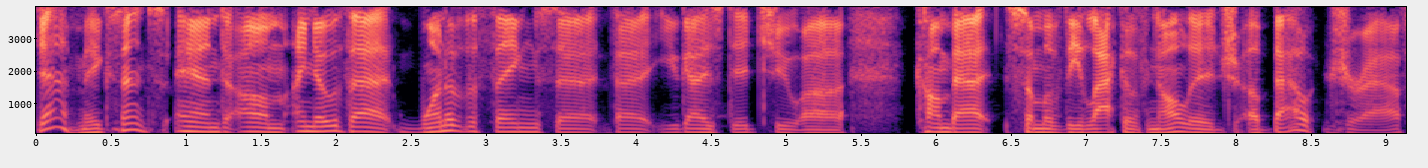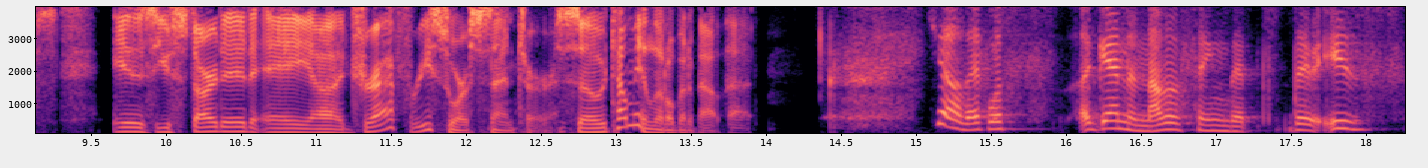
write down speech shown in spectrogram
Yeah, makes sense. And um, I know that one of the things that that you guys did to uh, combat some of the lack of knowledge about giraffes is you started a uh, giraffe resource center. So tell me a little bit about that. yeah, that was again another thing that there is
